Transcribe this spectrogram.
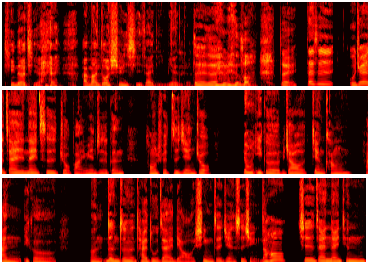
听了起来还蛮多讯息在里面的。对对，没错，嗯 对。但是我觉得在那次酒吧里面，就是跟同学之间，就用一个比较健康和一个嗯认真的态度在聊性这件事情。然后，其实，在那一天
